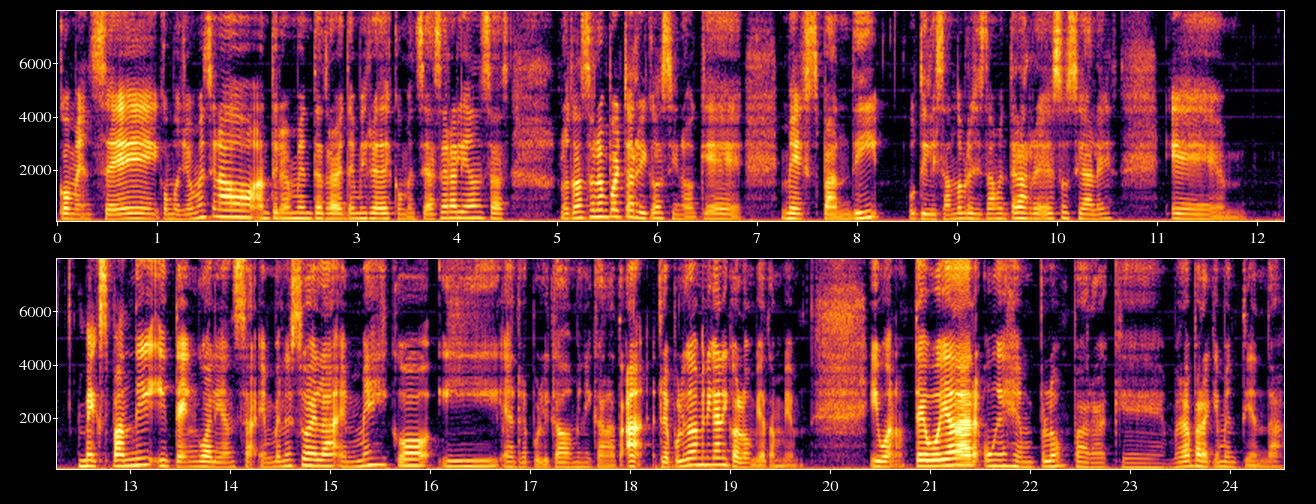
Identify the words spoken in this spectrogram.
comencé, como yo he mencionado anteriormente a través de mis redes, comencé a hacer alianzas no tan solo en Puerto Rico, sino que me expandí utilizando precisamente las redes sociales. Eh, me expandí y tengo alianza en Venezuela, en México y en República Dominicana. Ah, República Dominicana y Colombia también. Y bueno, te voy a dar un ejemplo para que, Para que me entiendas.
